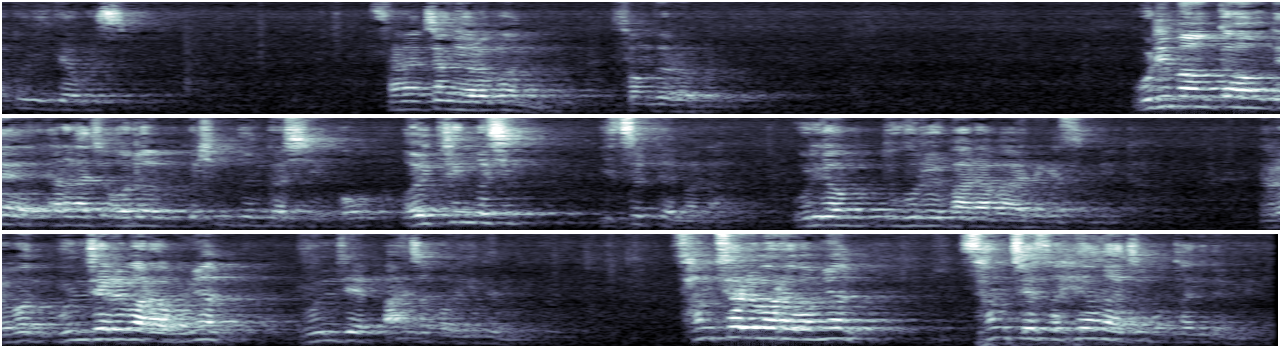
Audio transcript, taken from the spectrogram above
라고 얘기하고 있습니다. 사랑청 여러분, 성도 여러분 우리 마음 가운데 여러 가지 어려움 있고 힘든 것이 있고 얽힌 것이 있을 때마다 우리가 누구를 바라봐야 되겠습니까? 여러분 문제를 바라보면 문제에 빠져버리게 됩니다. 상처를 바라보면 상처에서 헤어나지 못하게 됩니다.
